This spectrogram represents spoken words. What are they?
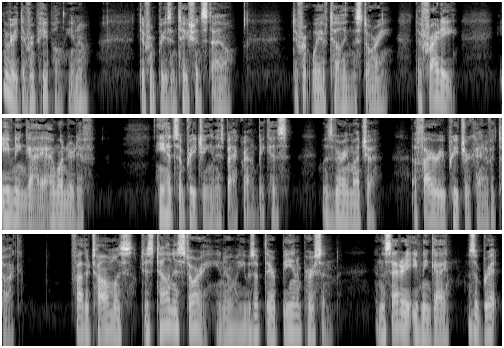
Very different people, you know, different presentation style, different way of telling the story. The Friday evening guy, I wondered if he had some preaching in his background because was very much a, a fiery preacher kind of a talk. Father Tom was just telling his story, you know, he was up there being a person. And the Saturday evening guy was a Brit,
